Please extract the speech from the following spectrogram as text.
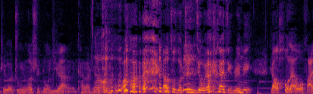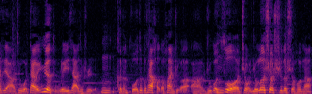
这个著名的省中医院，看看什么正骨啊，然后做做针灸，要看看颈椎病。然后后来我发现啊，就我大概阅读了一下，就是嗯，可能脖子不太好的患者啊，如果做这种游乐设施的时候呢。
